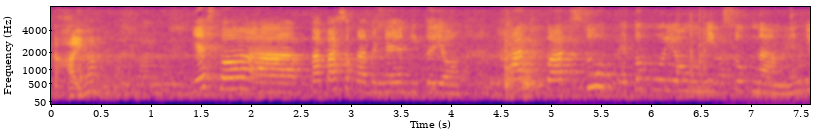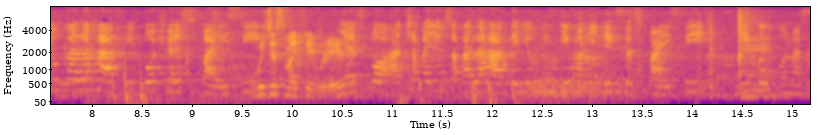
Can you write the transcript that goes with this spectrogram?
Kakain na. Yes po, ah, papasok natin ngayon dito yung hot pot soup. Ito po yung mixed soup namin. Yung kalahati po siya spicy. Which is my favorite. Yes po, at saka yung sa kalahati, yung hindi mahilig sa spicy, dito Mm. po na sa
